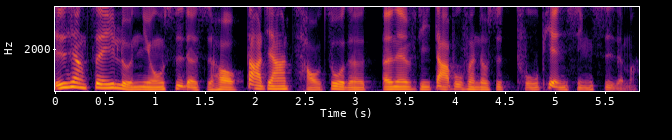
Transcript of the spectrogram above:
其实像这一轮牛市的时候，大家炒作的 NFT 大部分都是图片形式的嘛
